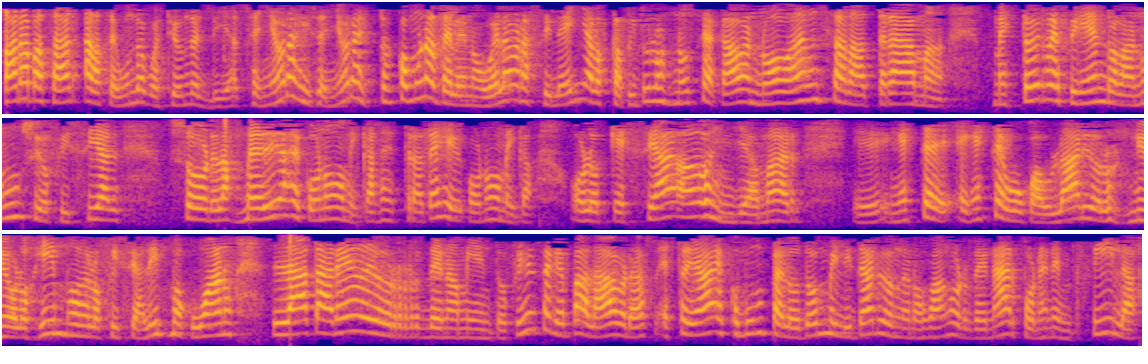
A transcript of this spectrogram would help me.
para pasar a la segunda cuestión del día. Señoras y señores, esto es como una telenovela brasileña, los capítulos no se acaban, no avanza la trama. Me estoy refiriendo al anuncio oficial sobre las medidas económicas, la estrategia económica o lo que se ha dado en llamar eh, en, este, en este vocabulario de los neologismos del oficialismo cubano, la tarea de ordenamiento. Fíjense qué palabras, esto ya es como un pelotón militar donde nos van a ordenar, poner en fila,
